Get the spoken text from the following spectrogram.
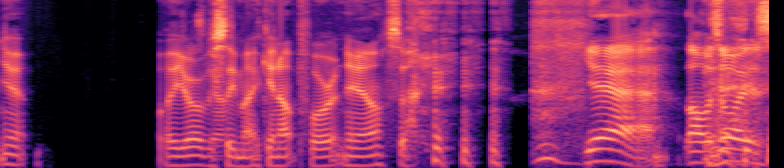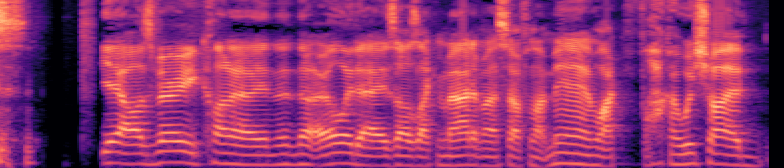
Yeah. Well, you're obviously making up for it now. So Yeah, I was always. yeah, I was very kind of in the, the early days. I was like mad at myself. I'm like, man, like fuck. I wish I had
